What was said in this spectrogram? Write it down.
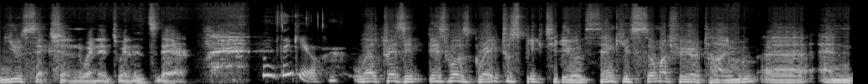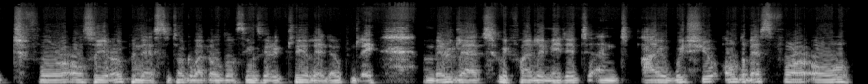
news section when it when it's there. Oh, thank you. Well, Tracy, this was great to speak to you. Thank you so much for your time uh, and for also your openness to talk about all those things very clearly and openly. I'm very glad we finally made it, and I wish you all the best for all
